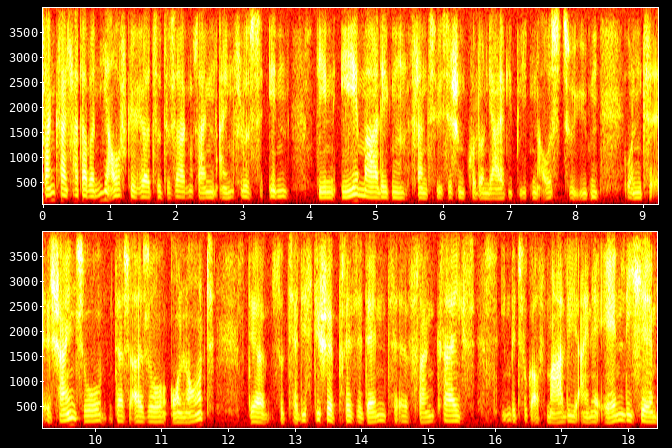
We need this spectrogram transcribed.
Frankreich hat aber nie aufgehört, sozusagen seinen Einfluss in den ehemaligen französischen Kolonialgebieten auszuüben. Und es scheint so, dass also Hollande, der sozialistische Präsident äh, Frankreichs, in Bezug auf Mali eine ähnliche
